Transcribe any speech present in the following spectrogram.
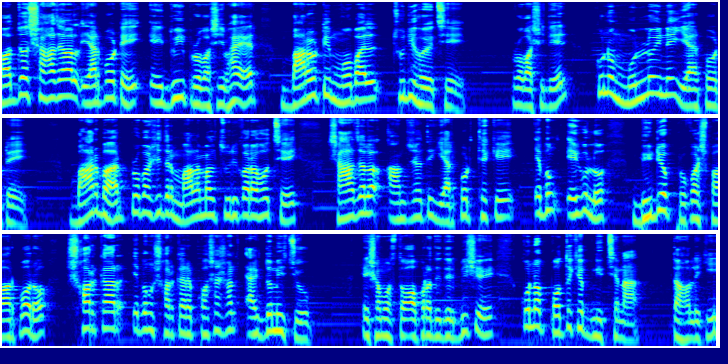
হজরত শাহজালাল এয়ারপোর্টে এই দুই প্রবাসী ভাইয়ের বারোটি মোবাইল চুরি হয়েছে। প্রবাসীদের কোনো মূল্যই নেই এয়ারপোর্টে। বারবার প্রবাসীদের মালামাল চুরি করা হচ্ছে শাহজালাল আন্তর্জাতিক এয়ারপোর্ট থেকে এবং এগুলো ভিডিও প্রকাশ পাওয়ার পরও সরকার এবং সরকারের প্রশাসন একদমই চুপ। এই সমস্ত অপরাধীদের বিষয়ে কোনো পদক্ষেপ নিচ্ছে না। তাহলে কি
